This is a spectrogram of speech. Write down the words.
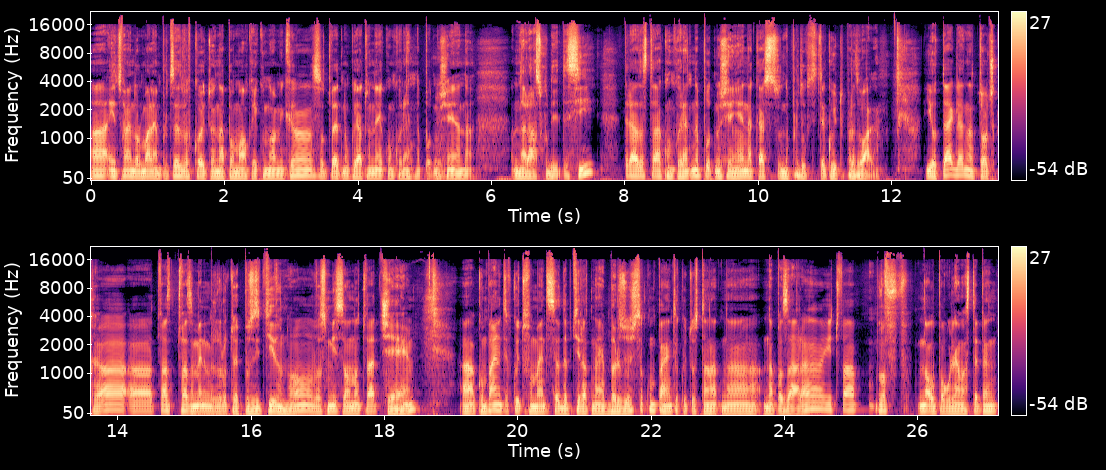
А, и това е нормален процес, в който една по-малка економика, съответно, която не е конкурентна по отношение на, на разходите си, трябва да става конкурентна по отношение на качеството на продуктите, които предлага. И от тази гледна точка, това, това за мен, между другото, е позитивно, в смисъл на това, че компаниите, в които в момента се адаптират най-бързо, ще са компаниите, които станат на, на пазара и това в много по-голяма степен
